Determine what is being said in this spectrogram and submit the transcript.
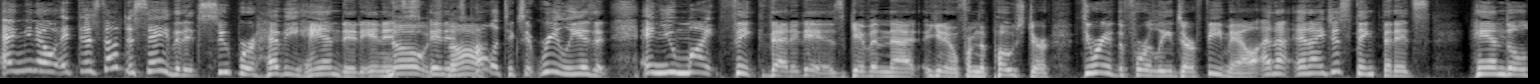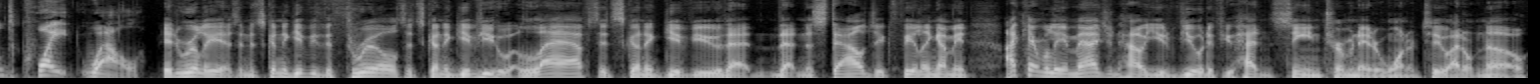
and you know, it is not to say that it's super heavy-handed in its No, it's in its politics. It really isn't. And you might think that it is, given that you know from the poster, three of the four leads are female, and I, and I just think that it's handled quite well. It really is, and it's going to give you the thrills. It's going to give you laughs. It's going to give you that that nostalgic feeling. I mean, I can't really imagine how you'd view it if you hadn't seen Terminator One or Two. I don't know,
